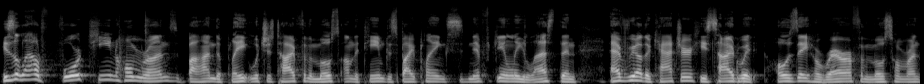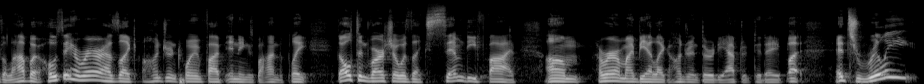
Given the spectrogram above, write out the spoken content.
he's allowed 14 home runs behind the plate, which is tied for the most on the team, despite playing significantly less than every other catcher. He's tied with Jose Herrera for the most home runs allowed, but Jose Herrera has like 125 innings behind the plate. Dalton Varsho was like 75. Um, Herrera might be at like 130 after today, but it's really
